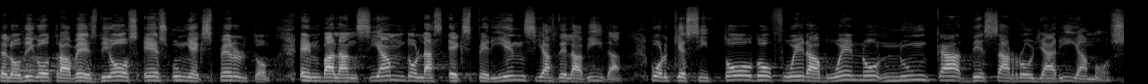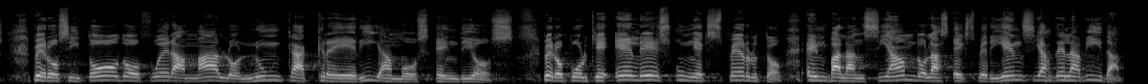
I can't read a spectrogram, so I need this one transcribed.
Te lo digo otra vez, Dios es un experto en balanceando las experiencias de la vida, porque si todo fuera bueno, nunca desarrollaríamos, pero si todo fuera malo, nunca creeríamos en Dios. Pero porque Él es un experto en balanceando las experiencias de la vida,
